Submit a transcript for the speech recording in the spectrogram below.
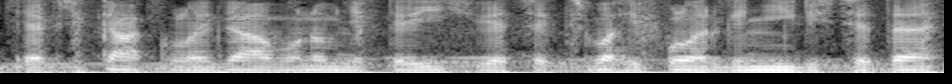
jak říká kolega, ono v některých věcech třeba hypoalergenní, když chcete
